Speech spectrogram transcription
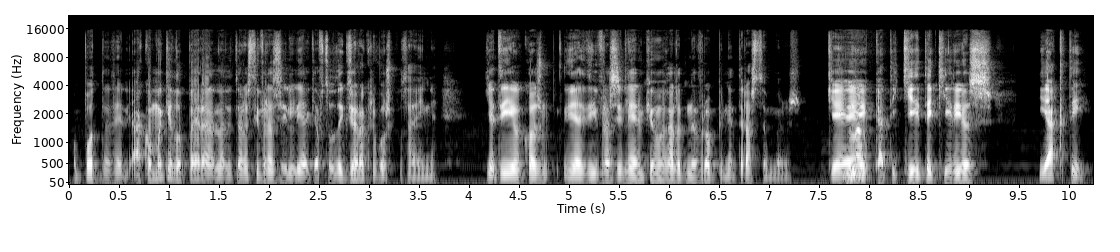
Οπότε θέλει. Ακόμα και εδώ πέρα, δηλαδή τώρα στη Βραζιλία και αυτό δεν ξέρω ακριβώς που θα είναι. Γιατί, ο κόσμος, γιατί η Βραζιλία είναι πιο μεγάλη από την Ευρώπη, είναι τεράστιο μέρος. Και ναι. κατοικείται κυρίως η ακτή.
